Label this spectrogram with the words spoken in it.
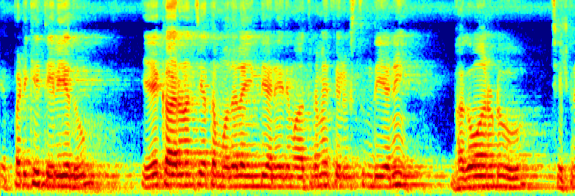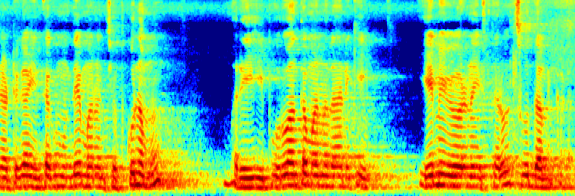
ఎప్పటికీ తెలియదు. ఏ కారణం చేత మొదలైంది అనేది మాత్రమే తెలుస్తుంది అని భగవానుడు చెప్పినట్టుగా ఇంతకుముందే మనం చెప్పుకున్నాము. మరి ఈ పూర్వాంతం అన్న దానికి ఏమి వివరణ ఇస్తారో చూద్దాం ఇక్కడ.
